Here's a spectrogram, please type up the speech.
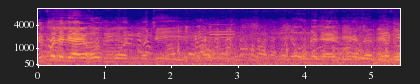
कसले ल्यायो हौ म मान्छे उनले ल्याइदिएछ बेच्नु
